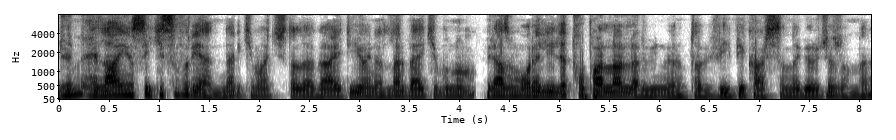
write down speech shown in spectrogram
Dün Alliance 2-0 yendiler. İki maçta da gayet iyi oynadılar. Belki bunun biraz moraliyle toparlarlar bilmiyorum tabii. VP karşısında göreceğiz onları.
